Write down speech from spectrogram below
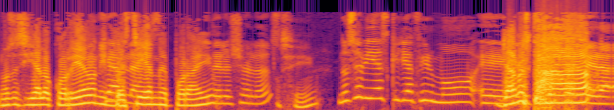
No sé si ya lo corrieron, ¿De qué investiguenme por ahí. ¿De los Cholos? Sí. ¿No sabías que ya firmó? Eh, Ya no está.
